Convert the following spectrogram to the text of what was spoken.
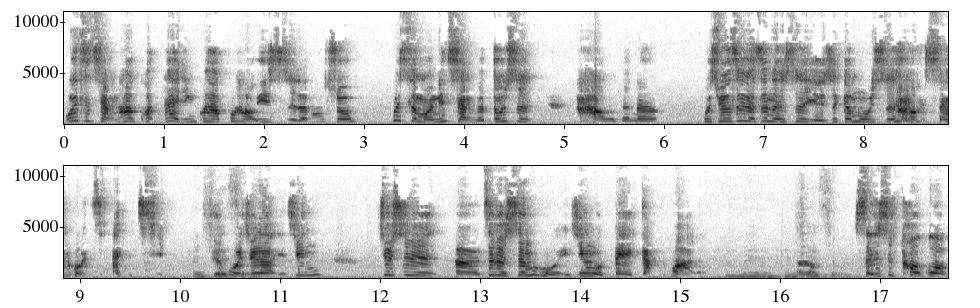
我一直讲他快，他已经快要不好意思了。他说：“为什么你讲的都是好的呢？”我觉得这个真的是也是跟牧师生活在一起，我觉得已经就是呃，这个生活已经我被感化了。感谢主，神是透过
